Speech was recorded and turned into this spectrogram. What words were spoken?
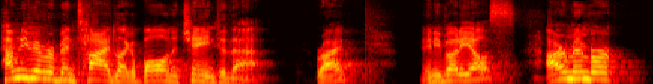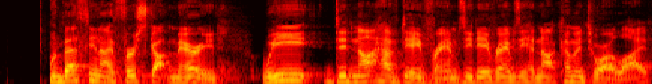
How many of you have ever been tied like a ball in a chain to that? Right? Anybody else? I remember when Bethany and I first got married, we did not have Dave Ramsey. Dave Ramsey had not come into our life.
